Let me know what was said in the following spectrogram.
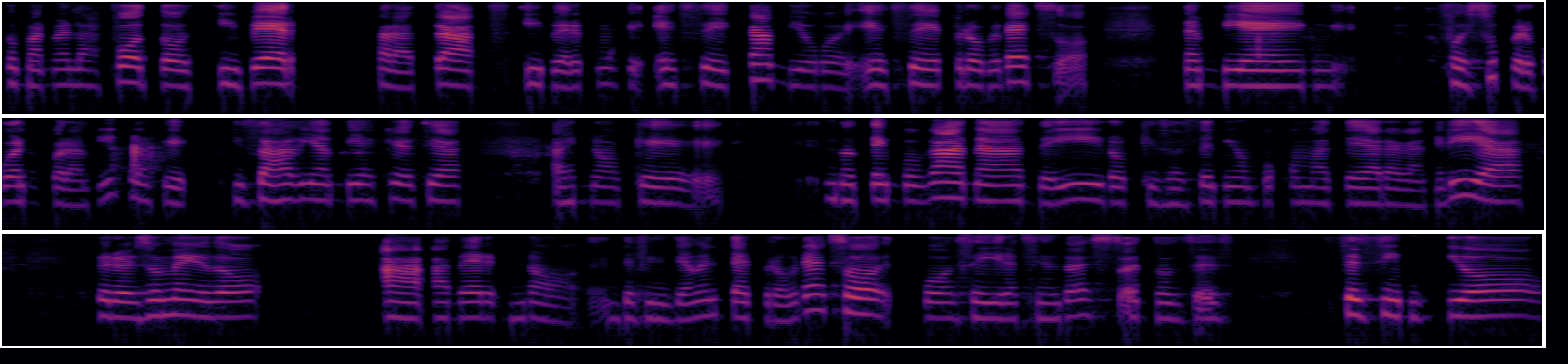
tomarme las fotos y ver para atrás y ver como que ese cambio, ese progreso, también fue súper bueno para mí, porque quizás habían días que decía, ay no, que no tengo ganas de ir o quizás tenía un poco más de haraganería, pero eso me ayudó a, a ver, no, definitivamente hay progreso, puedo seguir haciendo esto, entonces se sintió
